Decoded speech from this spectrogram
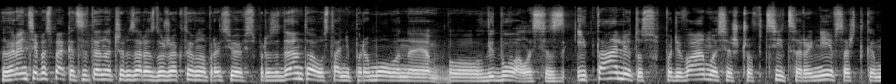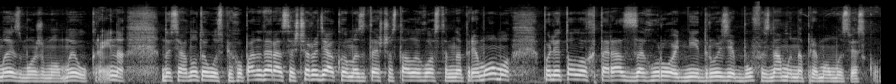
Гарантії безпеки це те, над чим зараз дуже активно працює офіс президента. Останні перемовини відбувалися з Італією. То сподіваємося, що в цій царині все ж таки ми зможемо, ми, Україна, досягнути успіху. Пане Тарасе, щиро дякуємо за те, що стали гостем на прямому. Політолог Тарас Загородній, друзі, був з нами на прямому зв'язку.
